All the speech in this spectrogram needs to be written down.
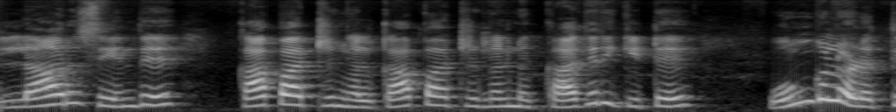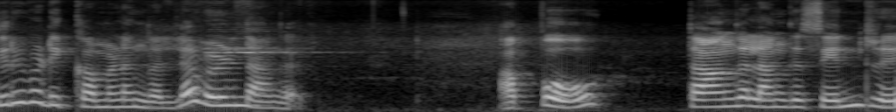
எல்லாரும் சேர்ந்து காப்பாற்றுங்கள் காப்பாற்றுங்கள்னு கதறிக்கிட்டு உங்களோட திருவடி கமலங்களில் விழுந்தாங்க. அப்போது தாங்கள் அங்கு சென்று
